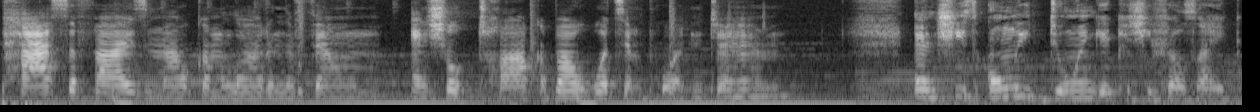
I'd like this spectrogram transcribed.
pacifies Malcolm a lot in the film, and she'll talk about what's important to him and she's only doing it because she feels like,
